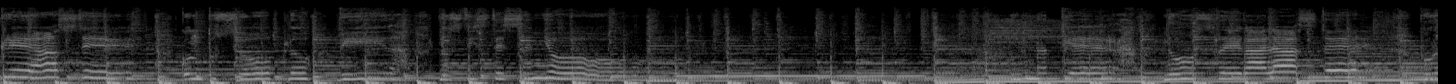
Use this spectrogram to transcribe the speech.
Creaste. Con tu soplo vida nos diste Señor. Una tierra nos regalaste por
